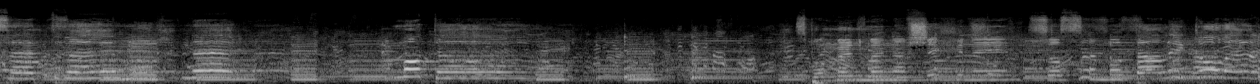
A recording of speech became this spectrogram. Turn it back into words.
Se tvému nemotá. Vzpomeňme na všechny, co se motali kolem.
